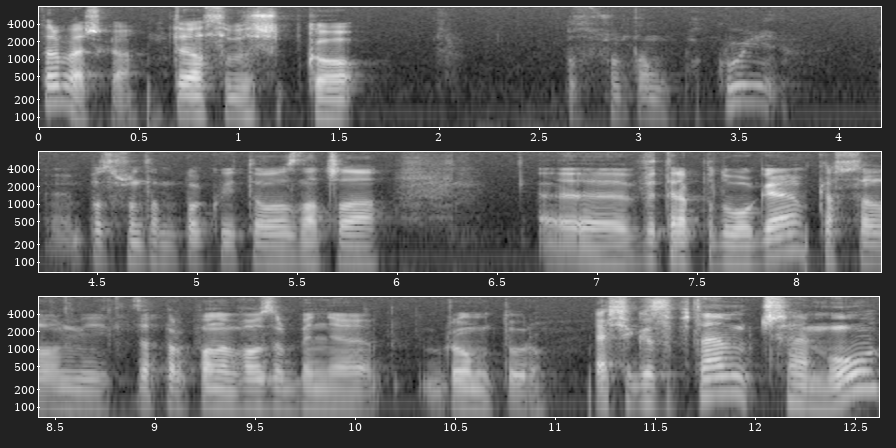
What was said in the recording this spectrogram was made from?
Torebeczka. To ja sobie szybko posprzątam pokój. E, Posprzątam pokój to oznacza e, wytrę podłogę. Kasztelon mi zaproponował zrobienie room tour. Ja się go zapytałem czemu,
